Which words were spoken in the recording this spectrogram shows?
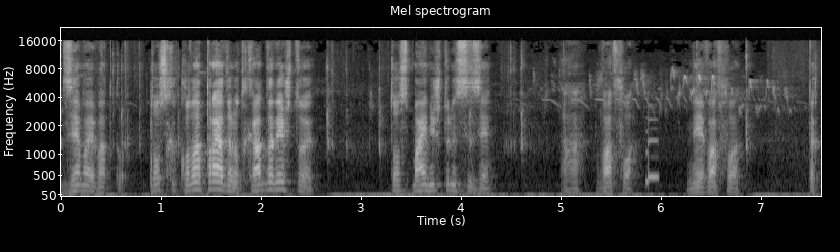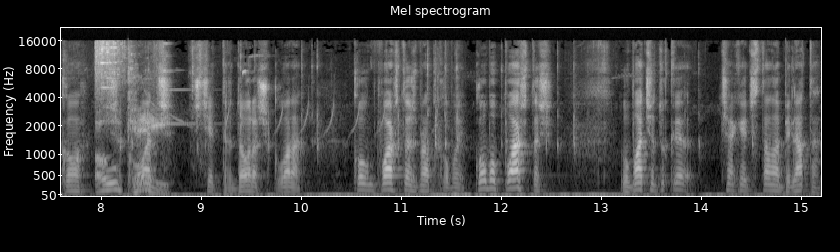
Вземай, батко. Тос какво направи да не открадна нещо е? Тос май нищо не се взе. А, вафла. Не е вафла. Такова. Окей. Шоколадче. 4 долара шоколада. Колко плащаш, брат Кобой? Колко плащаш? Обаче тук, чакай, че стана белята.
